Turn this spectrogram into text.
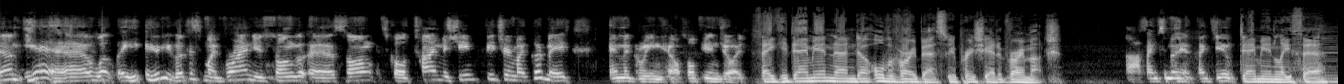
Um, yeah, uh, well, here you go. This is my brand new song. Uh, song. It's called "Time Machine," featuring my good mate Emma Greenhill. Hope you enjoyed. Thank you, Damien, and uh, all the very best. We appreciate it very much. Ah, thanks a million. Thank you, Damien Leith. There.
